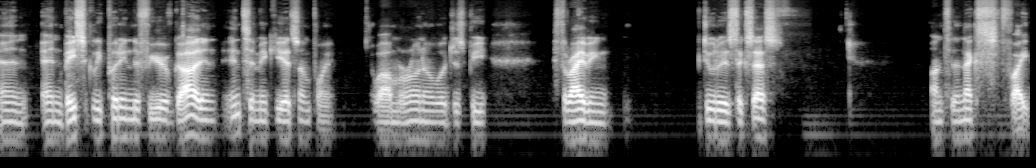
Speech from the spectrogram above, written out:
and and basically putting the fear of God in, into Mickey at some point, while Morono will just be thriving due to his success. On to the next fight.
